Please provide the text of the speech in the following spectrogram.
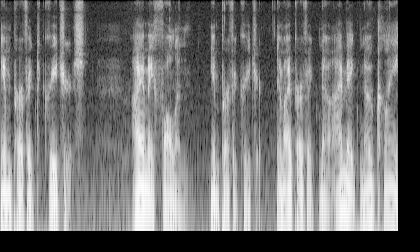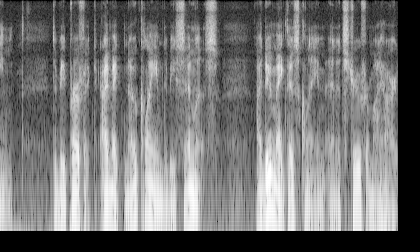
imperfect creatures. I am a fallen, imperfect creature. Am I perfect? No. I make no claim to be perfect. I make no claim to be sinless. I do make this claim, and it's true from my heart,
